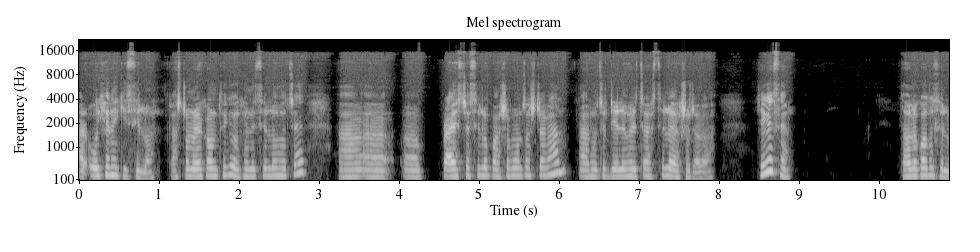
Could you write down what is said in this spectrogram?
আর ওইখানে কি ছিল? কাস্টমার অ্যাকাউন্ট থেকে ওইখানে ছিল হচ্ছে প্রাইসটা ছিল পাঁচশো পঞ্চাশ টাকা, আর হচ্ছে ডেলিভারি চার্জ ছিল একশো টাকা। ঠিক আছে? তাহলে কত ছিল?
